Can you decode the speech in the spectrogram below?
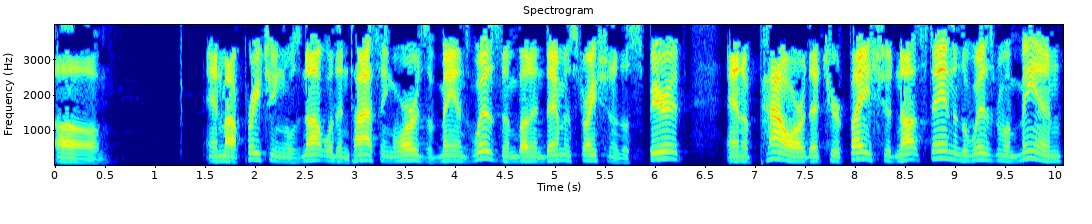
uh, and my preaching was not with enticing words of man's wisdom, but in demonstration of the Spirit and of power, that your faith should not stand in the wisdom of men,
